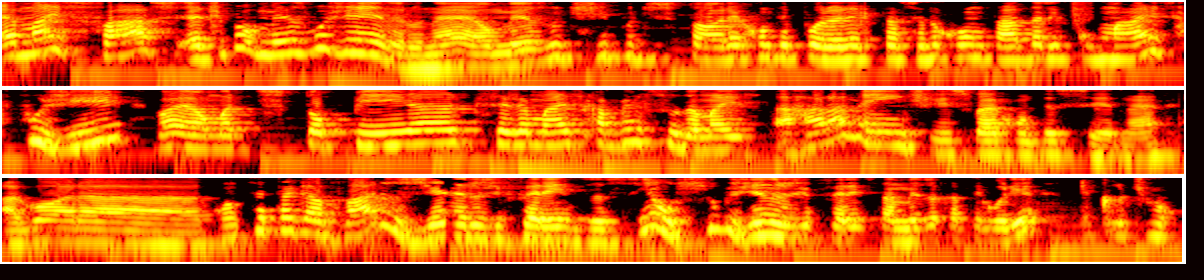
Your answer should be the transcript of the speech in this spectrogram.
É mais fácil, é tipo o mesmo gênero, né? É o mesmo tipo de história contemporânea que está sendo contada ali, por mais que fugir, vai, é uma distopia que seja mais cabeçuda, mas raramente isso vai acontecer, né? Agora, quando você pega vários gêneros diferentes assim, ou subgêneros diferentes na mesma categoria, é, tipo,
